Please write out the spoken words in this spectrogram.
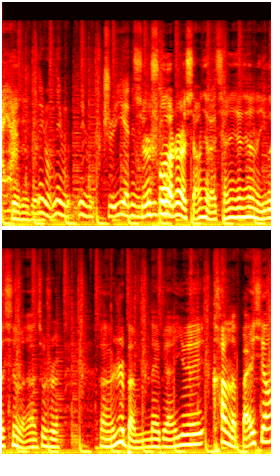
哎呀对对对，那种那种那种职业那种其。实说到这儿，想起来前些天的一个新闻啊，就是，呃，日本那边因为看了《白箱》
